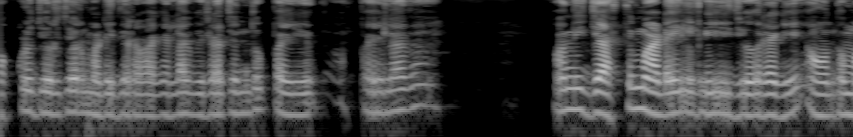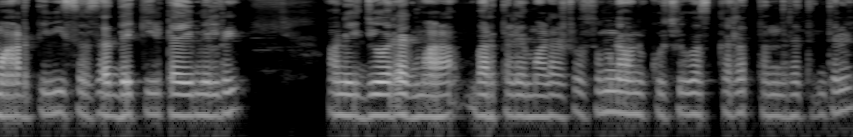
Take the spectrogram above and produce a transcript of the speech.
ಬಕ್ಕಳು ಜೋರು ಜೋರು ಮಾಡಿದ್ದೀರ ಅವಾಗೆಲ್ಲ ವಿರಾಜಂದು ಪೈ, ಪೈಲಾದ ಅವ್ನಿಗೆ ಜಾಸ್ತಿ ಮಾಡೇ ಇಲ್ರಿ ಜೋರಾಗಿ. ಅವನು ಮಾಡ್ತೀವಿ. ಸೊ, ಸದ್ಯಕ್ಕೆ ಈ ಟೈಮ್ ಇಲ್ರಿ. ಅವ್ನಿಗೆ ಜೋರಾಗಿ ಮಾ ಬರ್ತಡೇ ಮಾಡೋಷ್ಟು ಸುಮ್ಮನೆ ಅವ್ನಿಗೆ ಖುಷಿಗೋಸ್ಕರ ತಂದ್ರೆ ಅಂತೇಳಿ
